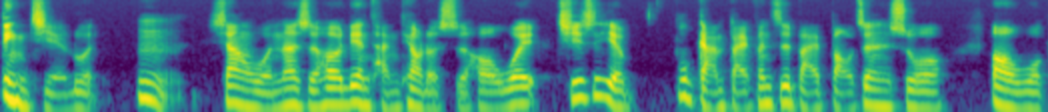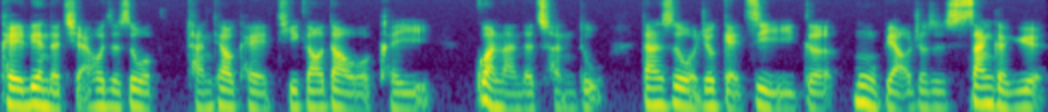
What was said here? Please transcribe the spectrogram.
定结论，嗯，像我那时候练弹跳的时候，我也其实也不敢百分之百保证说，哦，我可以练得起来，或者是我弹跳可以提高到我可以灌篮的程度。但是我就给自己一个目标，就是三个月，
